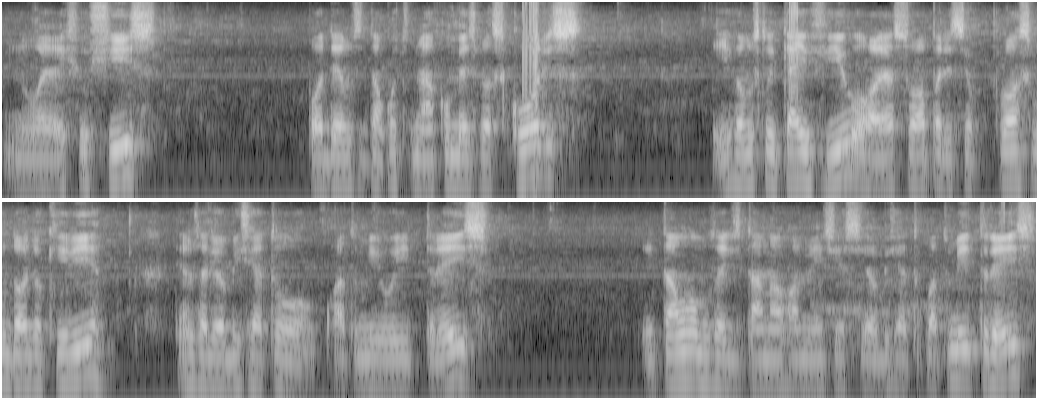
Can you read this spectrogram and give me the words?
no eixo X. Podemos então continuar com as mesmas cores e vamos clicar em view, olha só, apareceu próximo de onde eu queria. Temos ali o objeto 4003. Então vamos editar novamente esse objeto 4003.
